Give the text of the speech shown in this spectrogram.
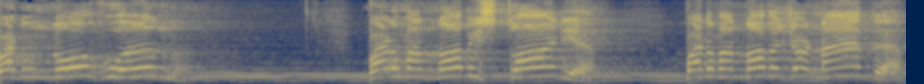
Para um novo ano. Para uma nova história. Para uma nova jornada.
